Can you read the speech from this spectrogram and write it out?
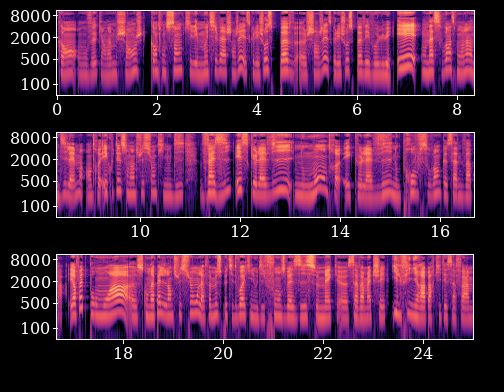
Quand on veut qu'un homme change, quand on sent qu'il est motivé à changer, est-ce que les choses peuvent euh, changer, est-ce que les choses peuvent évoluer? Et on a souvent à ce moment-là un dilemme entre écouter son intuition qui nous dit vas-y, et ce que la vie nous montre et que la vie nous prouve souvent que ça ne va pas. Et en fait, pour moi, euh, ce qu'on appelle l'intuition, la fameuse petite voix qui nous dit fonce, vas-y, ce mec, euh, ça va matcher, il finira par quitter sa femme,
